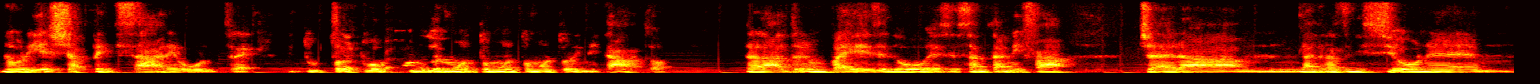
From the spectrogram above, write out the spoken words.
non riesci a pensare oltre, tutto il tuo mondo è molto molto molto limitato. Tra l'altro in un paese dove 60 anni fa c'era um, la trasmissione, um,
